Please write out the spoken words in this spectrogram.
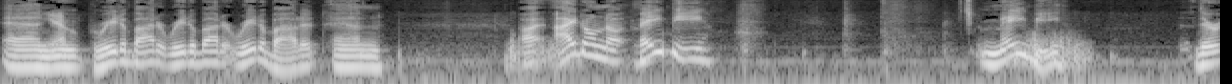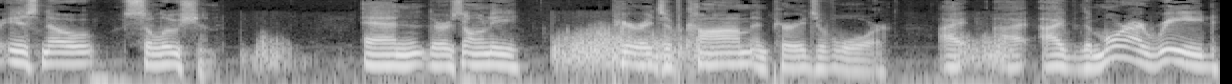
and yep. you read about it, read about it, read about it, and I, I don't know. Maybe, maybe there is no solution, and there's only periods of calm and periods of war. I, I, I the more I read,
